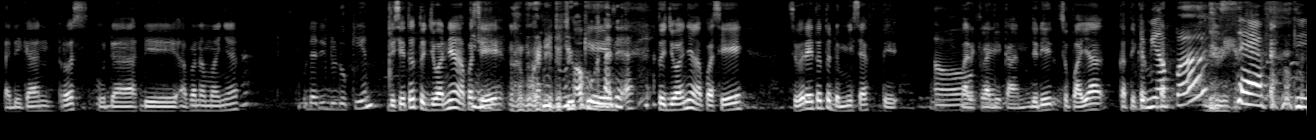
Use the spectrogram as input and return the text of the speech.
Tadi kan, terus udah di apa namanya? Udah didudukin. Di situ tujuannya apa sih? bukan Oh, didudukin. bukan ya. Tujuannya apa sih? Sebenarnya itu tuh demi safety. Oh, Balik oke. lagi kan. Jadi supaya ketika Demi ter- apa? Safety.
